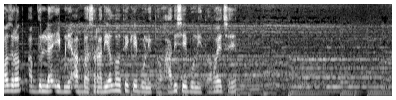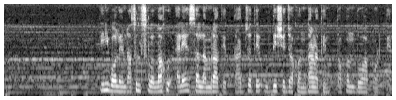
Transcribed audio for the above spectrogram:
হজরত আবদুল্লাহ ইবনে আব্বাস রাদিয়াল্লাহ থেকে বর্ণিত হাদিসে বর্ণিত হয়েছে, তিনি বলেন, রাসুল সাল্লাহু আলাইসাল্লাম রাতে তাজ্জতের উদ্দেশ্যে যখন দাঁড়াতেন, তখন দোয়া পড়তেন।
